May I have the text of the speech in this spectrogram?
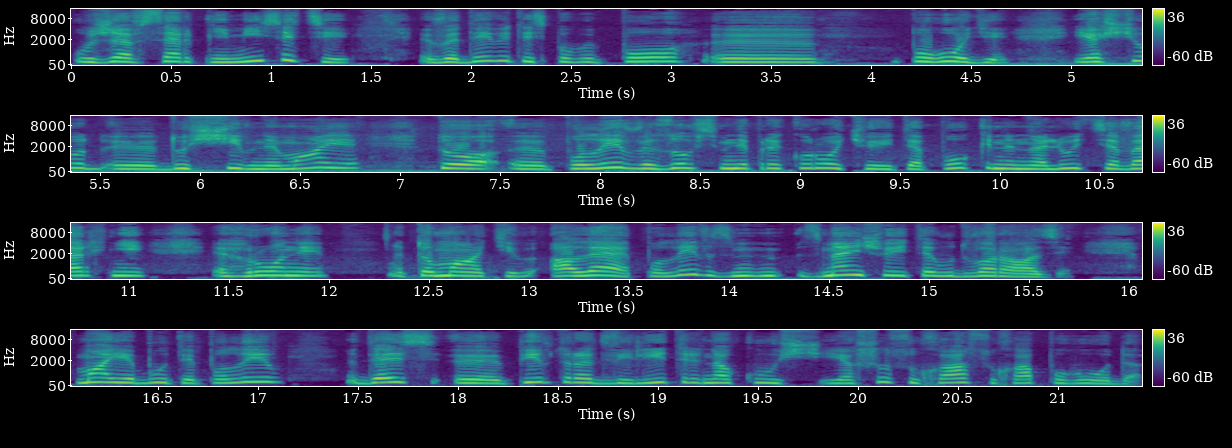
уже в серпні місяці ви дивитесь по, по е, погоді. Якщо е, дощів немає, то е, полив ви зовсім не прикорочуєте, поки не налються верхні е, грони. Томатів, але полив зменшуєте у два рази. Має бути полив десь півтора-дві літри на кущ, якщо суха, суха погода.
